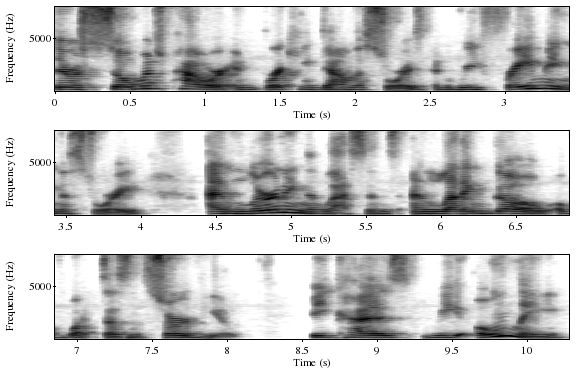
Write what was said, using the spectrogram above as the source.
There is so much power in breaking down the stories and reframing the story and learning the lessons and letting go of what doesn't serve you because we only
